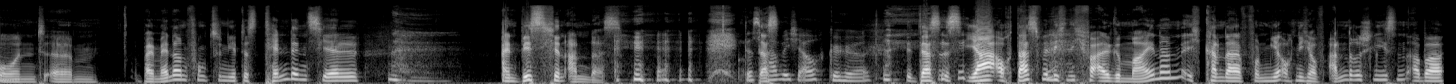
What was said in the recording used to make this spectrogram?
Und ähm, bei Männern funktioniert das tendenziell ein bisschen anders. das, das habe ich auch gehört. Das ist, ja, auch das will ich nicht verallgemeinern. Ich kann da von mir auch nicht auf andere schließen, aber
